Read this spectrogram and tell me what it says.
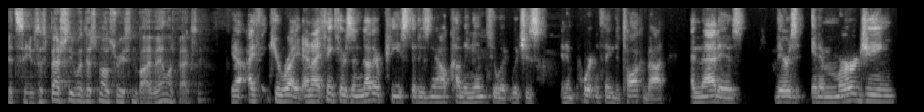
it seems, especially with this most recent bivalent vaccine. Yeah, I think you're right. And I think there's another piece that is now coming into it, which is an important thing to talk about. And that is there's an emerging,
